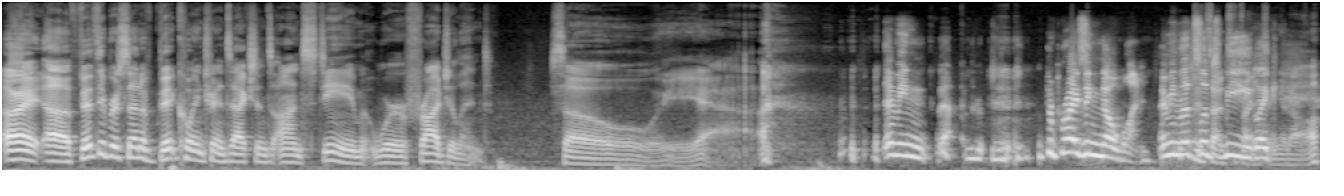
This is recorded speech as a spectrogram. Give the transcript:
All right, uh, 50% of Bitcoin transactions on Steam were fraudulent. So, yeah. I mean, surprising no one. I mean, let's It's let's be like, at all. Like,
